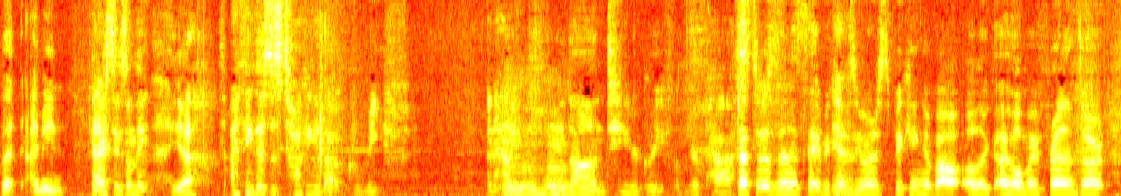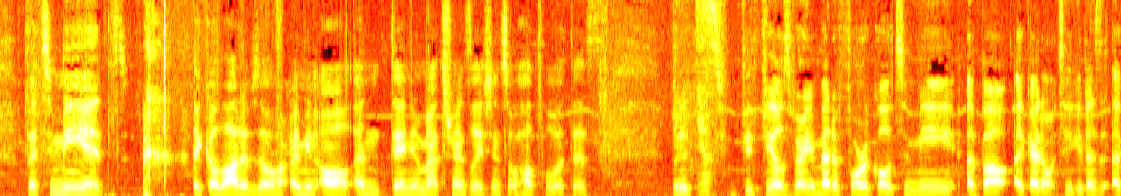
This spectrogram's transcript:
But I mean, Can I say something? yeah, I think this is talking about grief and how you Mhm. hold on to your grief of your past. That's what I was gonna say because Yeah. you were speaking about oh, like I hope my friends are, but to me it's like a lot of Zohar. I mean all and Daniel Matt's translation is so helpful with this, but it's Yeah. it feels very metaphorical to me about like I don't take it as a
